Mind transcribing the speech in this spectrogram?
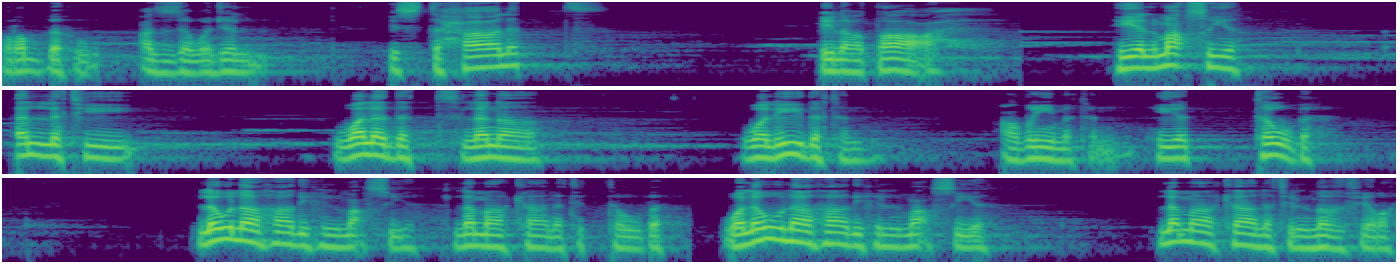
ربه عز وجل استحالت إلى طاعة. هي المعصية التي ولدت لنا وليدة عظيمة هي التوبة. لولا هذه المعصية لما كانت التوبة ولولا هذه المعصية لما كانت المغفرة.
